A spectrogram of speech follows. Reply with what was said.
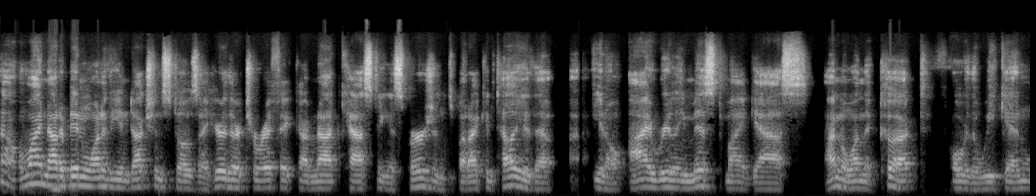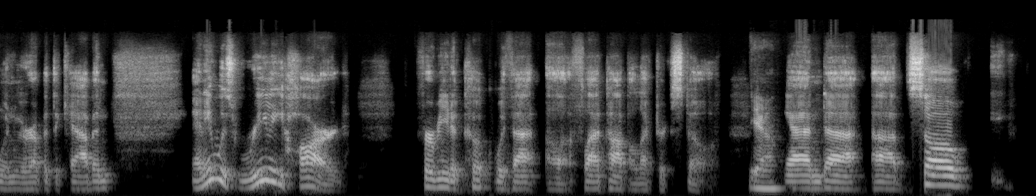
Now, might not have been one of the induction stoves. I hear they're terrific. I'm not casting aspersions, but I can tell you that you know I really missed my gas. I'm the one that cooked over the weekend when we were up at the cabin, and it was really hard for me to cook with that uh, flat top electric stove. Yeah. And uh, uh, so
